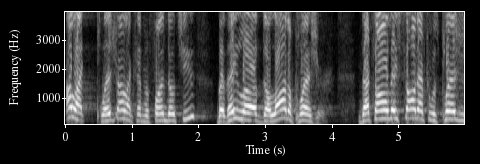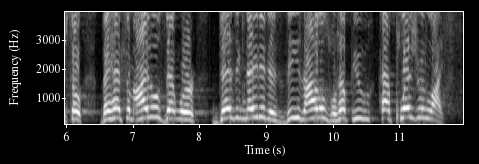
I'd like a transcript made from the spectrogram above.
I like pleasure. I like having fun, don't you? But they loved a lot of pleasure. That's all they sought after was pleasure. So they had some idols that were designated as these idols will help you have pleasure in life.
